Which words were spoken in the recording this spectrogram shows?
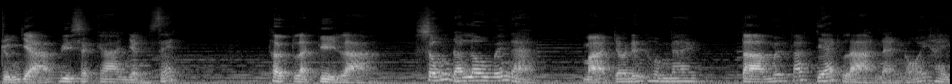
trưởng giả Visakha nhận xét. Thật là kỳ lạ, sống đã lâu với nàng mà cho đến hôm nay ta mới phát giác là nàng nói hay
